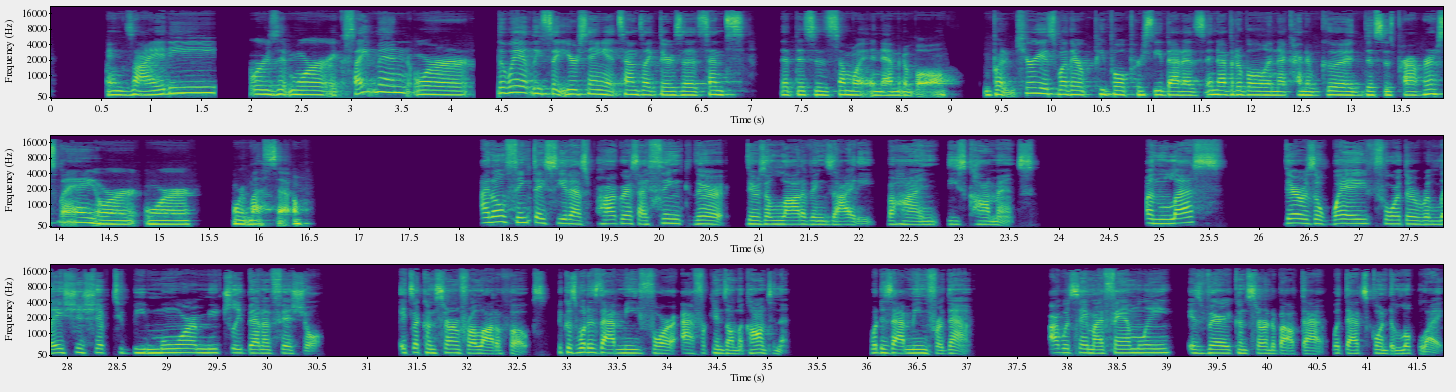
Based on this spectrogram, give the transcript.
anxiety, or is it more excitement? Or the way, at least, that you're saying it sounds like there's a sense that this is somewhat inevitable. But curious whether people perceive that as inevitable in a kind of good, this is progress way, or or or less so. I don't think they see it as progress. I think there there's a lot of anxiety behind these comments. Unless there is a way for the relationship to be more mutually beneficial. It's a concern for a lot of folks because what does that mean for Africans on the continent? What does that mean for them? I would say my family is very concerned about that, what that's going to look like.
